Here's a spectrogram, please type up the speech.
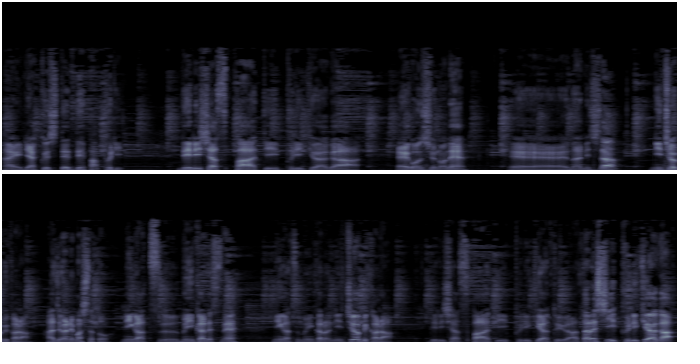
はい。略してデパプリ。デリシャスパーティープリキュアが、えー、今週のね、えー、何日だ？日曜日から始まりましたと。2月6日ですね。2月6日の日曜日から、デリシャスパーティープリキュアという新しいプリキュアが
